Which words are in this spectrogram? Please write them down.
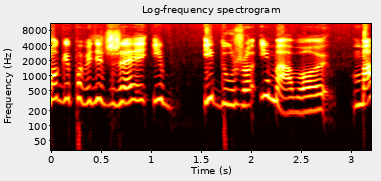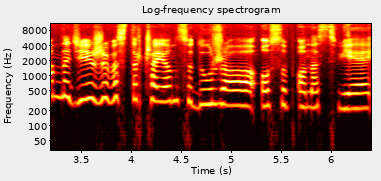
mogę powiedzieć, że i, i dużo, i mało. Mam nadzieję, że wystarczająco dużo osób o nas wie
